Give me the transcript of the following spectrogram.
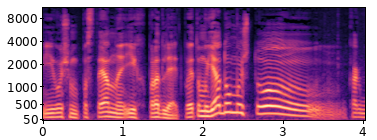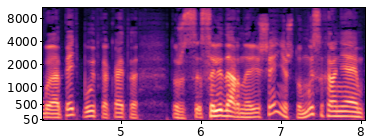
и, в общем, постоянно их продляет. Поэтому я думаю, что как бы опять будет какая-то тоже солидарное решение, что мы сохраняем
